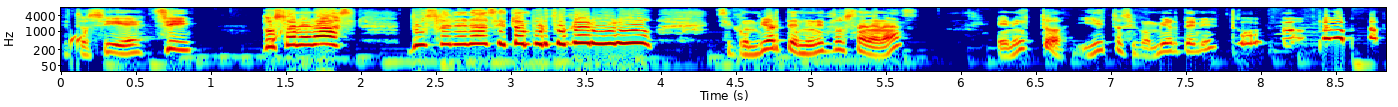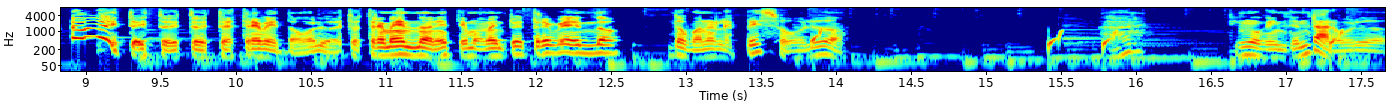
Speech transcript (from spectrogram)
Esto sigue. Sí. ¡Dos ananás! ¡Dos ananás están por tocar, boludo! ¿Se convierten en dos ananás? ¿En esto? ¿Y esto se convierte en esto? Esto, esto, esto, esto es tremendo, boludo. Esto es tremendo. En este momento es tremendo. Tengo que ponerles peso, boludo. A ver. Tengo que intentar, boludo.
